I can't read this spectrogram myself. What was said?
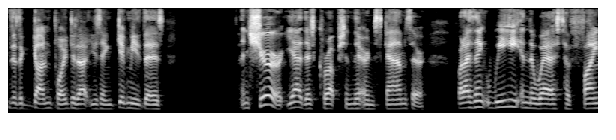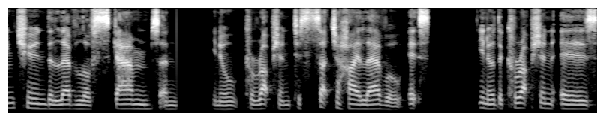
there's a gun pointed at you saying, give me this. And sure, yeah, there's corruption there and scams there. But I think we in the West have fine tuned the level of scams and, you know, corruption to such a high level. It's, you know, the corruption is,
